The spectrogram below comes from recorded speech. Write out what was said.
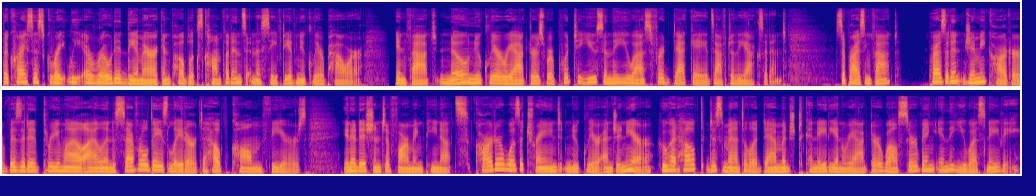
the crisis greatly eroded the American public's confidence in the safety of nuclear power. In fact, no nuclear reactors were put to use in the U.S. for decades after the accident. Surprising fact President Jimmy Carter visited Three Mile Island several days later to help calm fears. In addition to farming peanuts, Carter was a trained nuclear engineer who had helped dismantle a damaged Canadian reactor while serving in the U.S. Navy.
